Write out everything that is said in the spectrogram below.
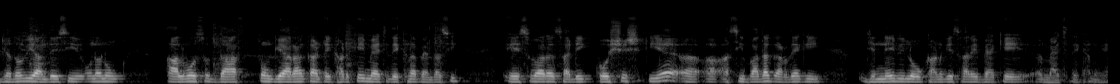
ਜਦੋਂ ਵੀ ਆਉਂਦੇ ਸੀ, ਉਹਨਾਂ ਨੂੰ ਆਲਮੋਸਟ 10 ਤੋਂ 11 ਘੰਟੇ ਖੜ ਕੇ ਹੀ ਮੈਚ ਦੇਖਣਾ ਪੈਂਦਾ ਸੀ। ਇਸ ਵਾਰ ਸਾਡੀ ਕੋਸ਼ਿਸ਼ ਕੀ ਹੈ ਅਸੀਂ ਵਾਅਦਾ ਕਰਦੇ ਹਾਂ ਕਿ ਜਿੰਨੇ ਵੀ ਲੋਕ ਆਣਗੇ ਸਾਰੇ ਬਹਿ ਕੇ ਮੈਚ ਦੇਖਣਗੇ।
